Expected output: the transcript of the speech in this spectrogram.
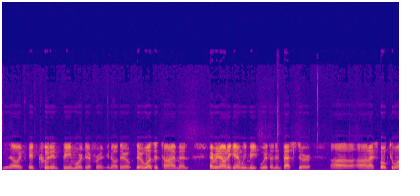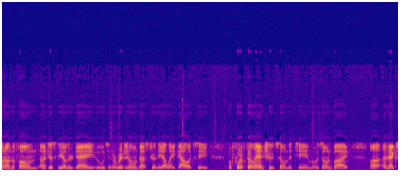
You know, it, it couldn't be more different. You know, there there was a time, and every now and again we meet with an investor. Uh, and I spoke to one on the phone uh, just the other day who was an original investor in the LA Galaxy before Phil Anschutz owned the team. It was owned by uh, an ex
